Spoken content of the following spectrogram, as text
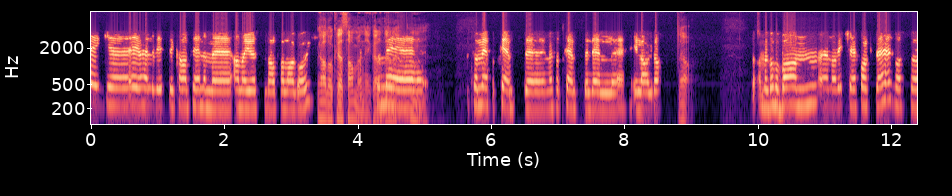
Jeg uh, er jo heldigvis i karantene med Anna Jøsendal fra laget òg. Ja, dere er sammen i karantene? Så vi, mm. får trent, uh, vi får trent en del uh, i lag, da. Ja. Så vi går på banen når det ikke er folk der, og så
